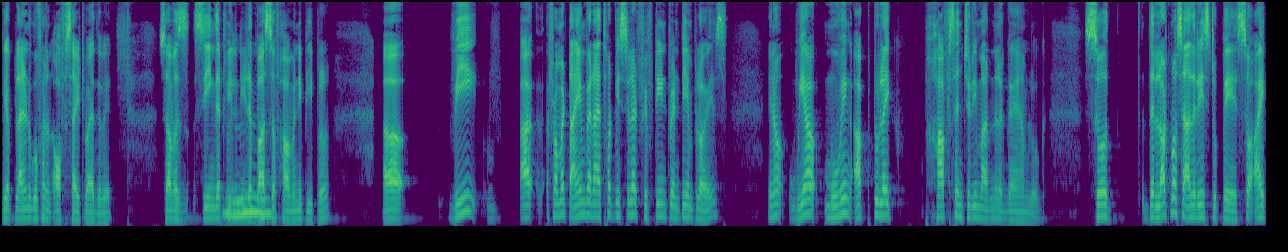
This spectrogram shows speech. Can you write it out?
we are planning to go for an offsite, by the way. So I was seeing that we'll mm. need a bus mm. of how many people. Uh, we uh, from a time when I thought we still had 15, 20 employees, you know, we are moving up to like half century marne lag gaye hum log. So there are a lot more salaries to pay. So I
